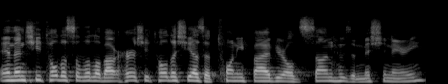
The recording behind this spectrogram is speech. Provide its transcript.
And then she told us a little about her. She told us she has a 25 year old son who's a missionary.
